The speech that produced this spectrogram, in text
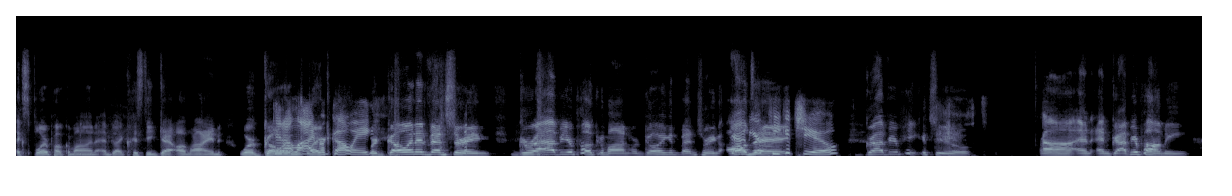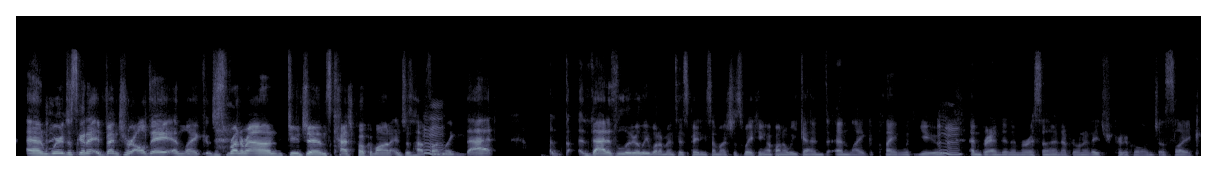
explore Pokemon and be like, Christy, get online. We're going. Get online. Like, we're going. We're going adventuring. Grab your Pokemon. We're going adventuring all grab day. Grab your Pikachu. Grab your Pikachu. Uh, and and grab your Pawmi. And we're just gonna adventure all day and like just run around, do gyms, catch Pokemon, and just have fun. Mm. Like that that is literally what I'm anticipating so much. Just waking up on a weekend and like playing with you mm-hmm. and Brandon and Marissa and everyone at HP Critical and just like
